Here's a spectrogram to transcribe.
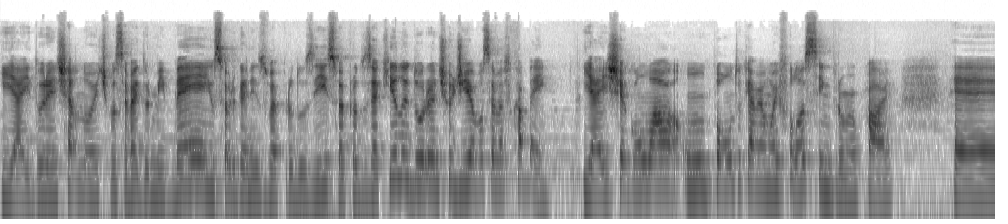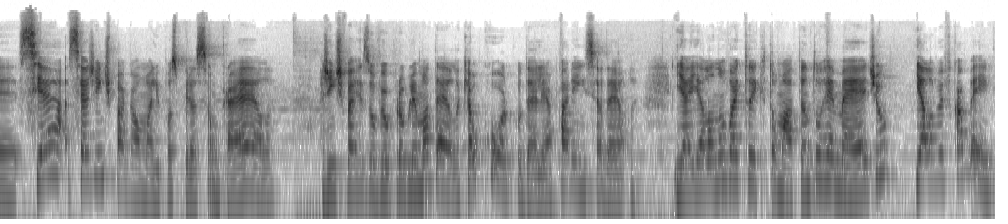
e aí durante a noite você vai dormir bem, o seu organismo vai produzir isso, vai produzir aquilo e durante o dia você vai ficar bem. E aí chegou uma, um ponto que a minha mãe falou assim pro meu pai, é, se, é, se a gente pagar uma lipoaspiração para ela, a gente vai resolver o problema dela, que é o corpo dela, é a aparência dela. E aí ela não vai ter que tomar tanto remédio e ela vai ficar bem.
